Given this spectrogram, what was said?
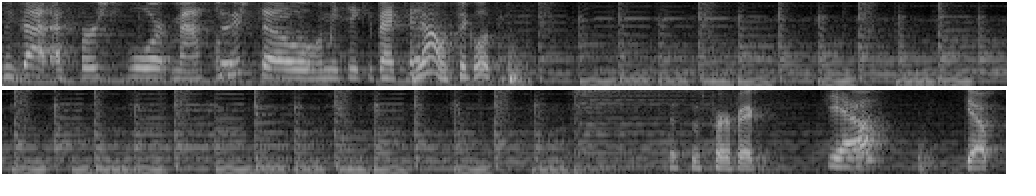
We've got a first floor master, so let me take you back there. Yeah, let's take a look. This is perfect. Yeah? Yep.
